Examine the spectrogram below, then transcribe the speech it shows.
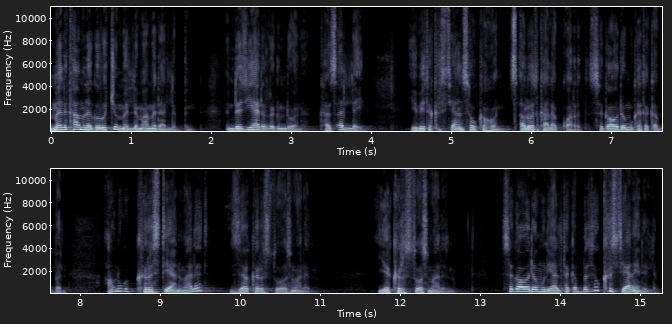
መልካም ነገሮችን መለማመድ አለብን። እንደዚህ ያደረግ እንደሆነ ከጸለይን የቤተ ክርስቲያን ሰው ከሆን ጸሎት ካላቋረጥ ስጋው ደግሞ ከተቀበል አሁን ክርስቲያን ማለት ዘክርስቶስ ማለት ነው። የክርስቶስ ማለት ነው። ስጋው ደሙን ያልተቀበለ ሰው ክርስቲያን አይደለም።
